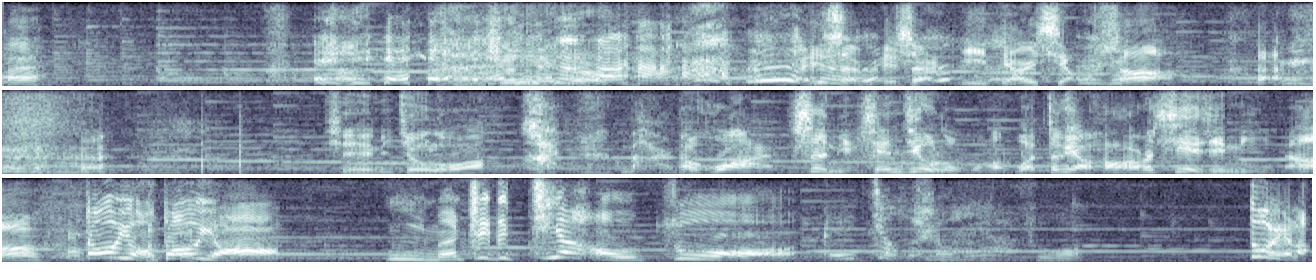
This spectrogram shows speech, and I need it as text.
哎，兄弟没事？没事没事，一点小伤。谢谢你救了我。嗨，哪儿的话呀？是你先救了我，我正要好好谢谢你呢。都有都有，你们这个叫做，哎，叫做什么呀？做，对了，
